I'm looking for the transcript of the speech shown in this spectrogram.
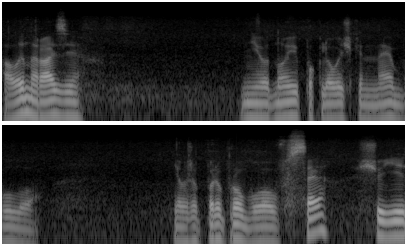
Але наразі ні одної покльовочки не було. Я вже перепробував все, що є.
